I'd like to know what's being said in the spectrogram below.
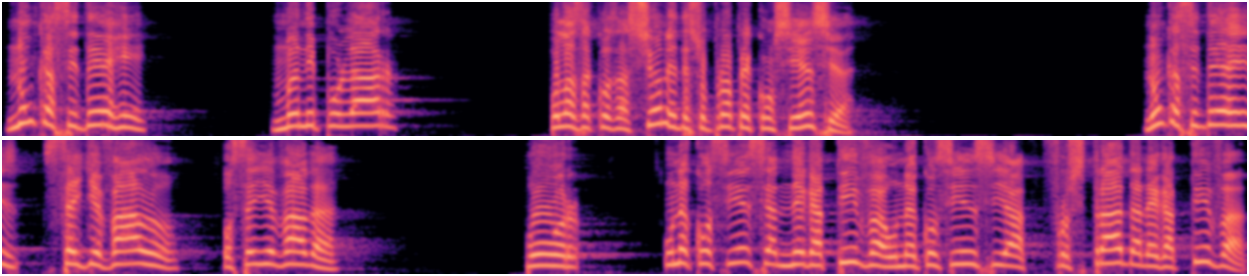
Nunca se deje manipular por las acusações de sua própria consciência. Nunca se deje ser levado ou ser levada por uma consciência negativa, uma consciência frustrada negativa,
